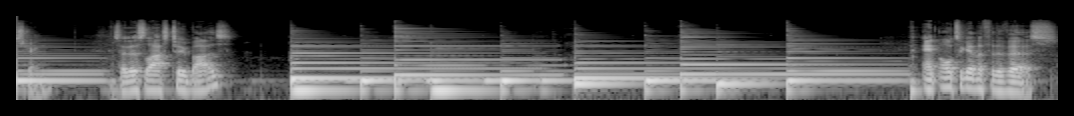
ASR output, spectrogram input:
string. So those last two bars. And all together for the verse.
